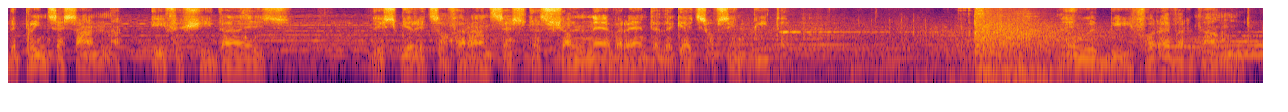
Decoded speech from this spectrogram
The Princess Anna. If she dies, the spirits of her ancestors shall never enter the gates of St. Peter. They will be forever damned.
